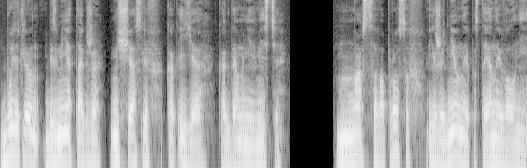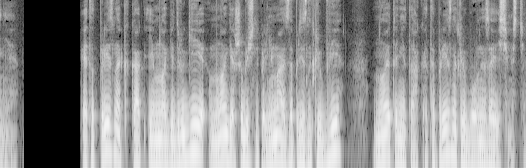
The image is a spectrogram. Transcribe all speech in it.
Будет ли он без меня так же несчастлив, как и я, когда мы не вместе? Масса вопросов, ежедневные постоянные волнения. Этот признак, как и многие другие, многие ошибочно принимают за признак любви, но это не так. Это признак любовной зависимости.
